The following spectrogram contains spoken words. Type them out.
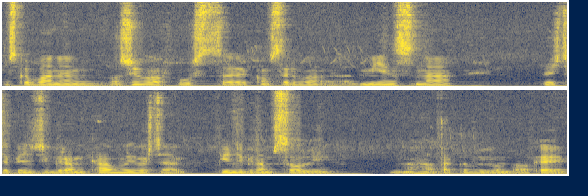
woskowanym, warzywa w puszce, konserwa mięsna, 25 gram kawy, 25 gram soli. Aha, tak to wygląda, okej.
